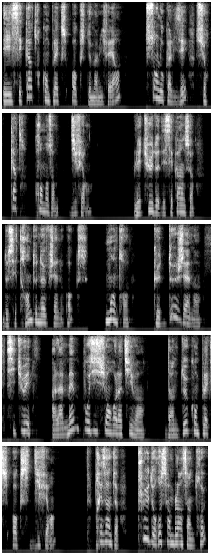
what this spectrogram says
et ces quatre complexes OX de mammifères sont localisés sur quatre chromosomes différents. L'étude des séquences de ces 39 gènes OX montre que deux gènes situés à la même position relative dans deux complexes OX différents présentent plus de ressemblances entre eux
